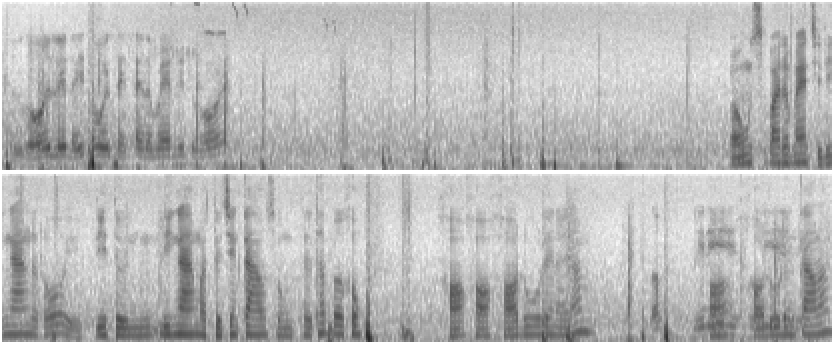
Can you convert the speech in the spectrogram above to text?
Thử rồi, lên đấy thôi, thành Spiderman đi thử rồi. Ông Spider-Man chỉ đi ngang được thôi Đi từ đi ngang mà từ trên cao xuống từ thấp ơ không Khó khó khó đu lên ấy lắm Đó, đi đi. Khó đi, khó đi, đu đi, lên đi. cao lắm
